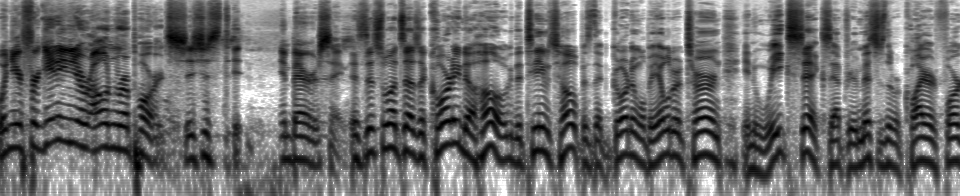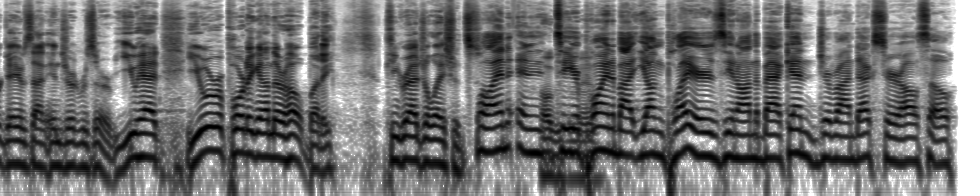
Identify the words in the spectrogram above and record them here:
when you're forgetting your own reports. It's just. It, embarrassing. As this one says, according to Hoge, the team's hope is that Gordon will be able to return in week six after he misses the required four games on injured reserve. You had you were reporting on their hope, buddy. Congratulations. Well, and, and to your man. point about young players, you know, on the back end, Gervon Dexter also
